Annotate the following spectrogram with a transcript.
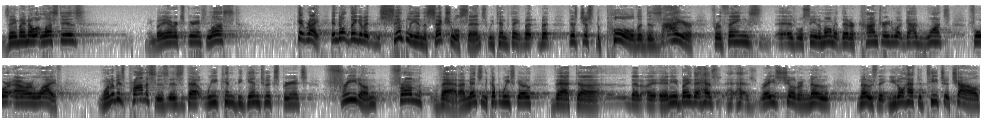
Does anybody know what lust is? Anybody ever experienced lust? Okay, right. And don't think of it simply in the sexual sense. We tend to think, but but this just the pull, the desire for things, as we'll see in a moment, that are contrary to what God wants for our life. one of his promises is that we can begin to experience freedom from that. I mentioned a couple weeks ago that, uh, that uh, anybody that has, has raised children know, knows that you don't have to teach a child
